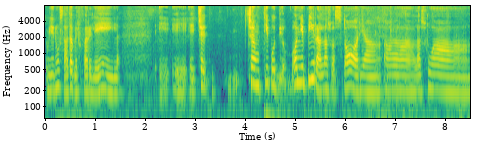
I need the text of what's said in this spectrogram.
viene usata per fare le ale e, e- e c'è, c'è un tipo di ogni birra ha la sua storia ha la sua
